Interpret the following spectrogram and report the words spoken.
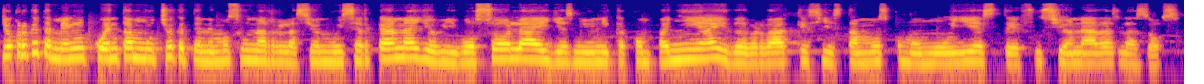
Yo creo que también cuenta mucho que tenemos una relación muy cercana. Yo vivo sola, ella es mi única compañía y de verdad que sí estamos como muy este, fusionadas las dos.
